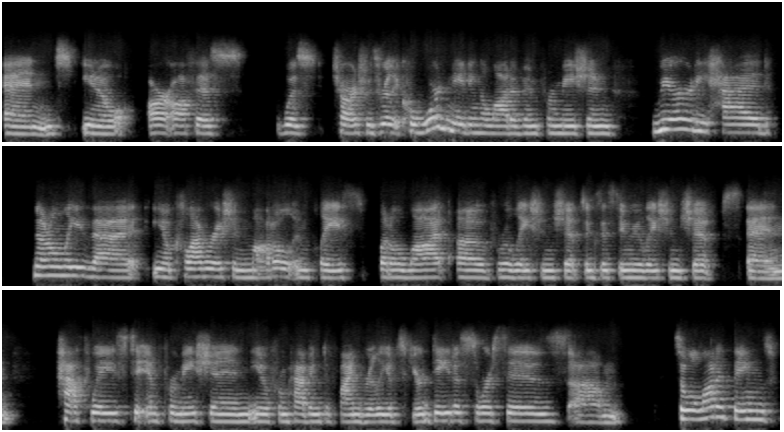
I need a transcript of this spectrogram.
and you know our office was charged with really coordinating a lot of information we already had not only that you know collaboration model in place but a lot of relationships existing relationships and pathways to information, you know, from having to find really obscure data sources. Um, so a lot of things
